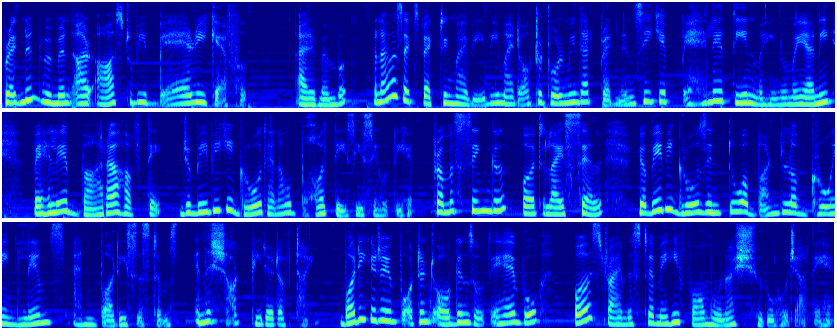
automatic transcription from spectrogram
pregnant women are आज to be very careful I remember when I was expecting my baby, my doctor told me that pregnancy के पहले तीन महीनों में यानी पहले 12 हफ़्ते जो बेबी की ग्रोथ है ना वो बहुत तेज़ी से होती है। From a single fertilised cell your baby grows into a bundle of growing limbs and body systems in the short period of time body के जो इंपॉर्टेंट ऑर्गन्स होते हैं वो फ़र्स्ट ट्राइमेस्टर में ही फॉर्म होना शुरू हो जाते हैं।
